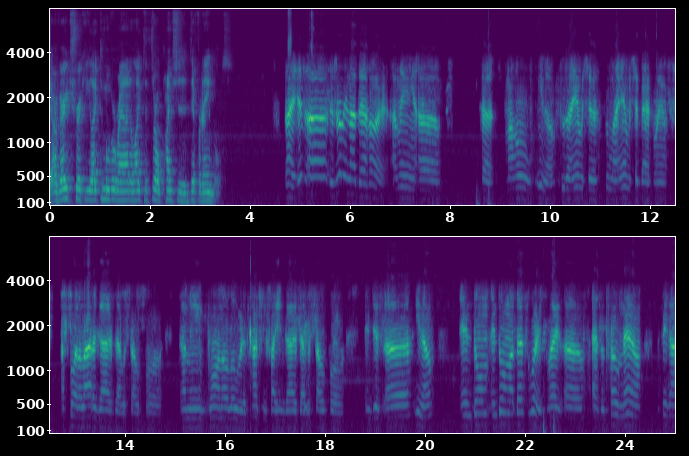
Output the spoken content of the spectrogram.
are very tricky, like to move around, and like to throw punches at different angles. Right. It's uh, it's really not that hard. I mean, uh, uh my whole, you know, through the amateur, through my amateur background, I fought a lot of guys that were southpaw. I mean, going all over the country fighting guys that were southpaw, and just, uh, you know, and doing and doing my best work. Like uh, as a pro now, I think I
